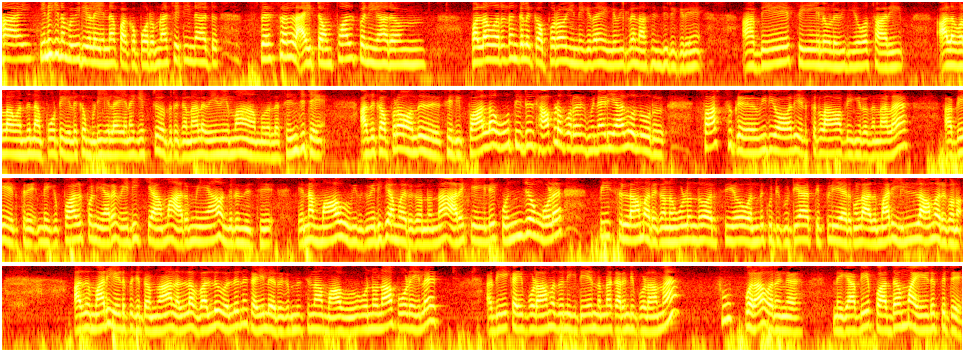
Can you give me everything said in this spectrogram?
Hi இன்றைக்கி நம்ம வீடியோவில் என்ன பார்க்க போகிறோம்னா செட்டிநாட்டு ஸ்பெஷல் ஐட்டம் பால் பணியாரம் பல வருடங்களுக்கு அப்புறம் இன்றைக்கி தான் எங்கள் வீட்டில் நான் செஞ்சுருக்கிறேன். அப்படியே செய்யல உள்ள வீடியோ சாரி அளவெல்லாம் வந்து நான் போட்டு எடுக்க முடியலை. ஏன்னா கெஸ்ட்டு வந்திருக்கனால வேகமாக முதல்ல செஞ்சுட்டேன். அதுக்கப்புறம் வந்து சரி பால்லாம் ஊற்றிட்டு சாப்பிட போகிறதுக்கு முன்னாடியாவது வந்து ஒரு ஷார்ட்ஸுக்கு வீடியோவாவது எடுத்துடலாம் அப்படிங்கிறதுனால அப்படியே எடுத்துட்டேன் இன்றைக்கி பால் பணியாரம் வெடிக்காமல் அருமையாக வந்துருந்துச்சு. ஏன்னா மாவு இதுக்கு வெடிக்காமல் இருக்கணும்னா அரைக்கையிலே கொஞ்சம் கூட பீஸ் இல்லாமல் இருக்கணும். உளுந்தோ அரிசியோ வந்து குட்டி குட்டியாக திப்பிலியாக இருக்கும்ல அது மாதிரி இல்லாமல் இருக்கணும். அது மாதிரி எடுத்துக்கிட்டோம்னா நல்லா வலு வலுன்னு கையில் இருந்துச்சுன்னா மாவு. ஒன்று ஒன்றா போடையில் அப்படியே கை போடாமல் துணிக்கிட்டே இருந்தோம்னா கரண்டி போடாமல் சூப்பராக வருங்க. இன்றைக்கி அப்படியே பதமாக எடுத்துகிட்டு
